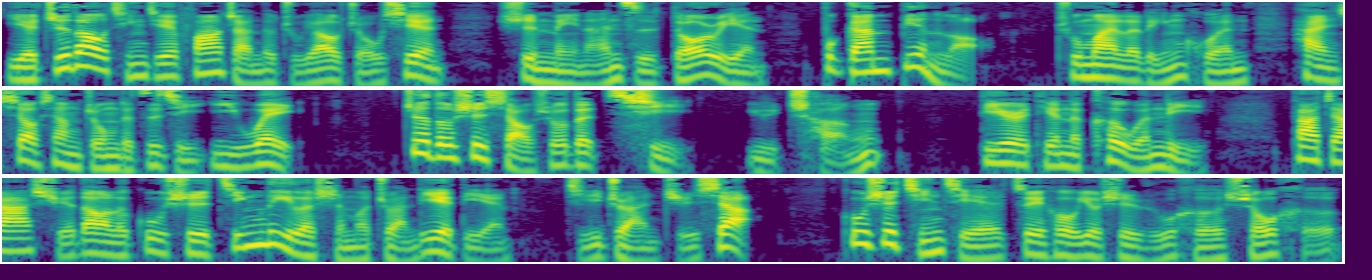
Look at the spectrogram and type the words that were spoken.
也知道情节发展的主要轴线 是美男子 Dorian 不甘变老，出卖了灵魂和肖像中的自己意味。这都是小说的起与成。第二天的课文里，大家学到了故事经历了什么转捩点，急转直下。故事情节最后又是如何收合？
